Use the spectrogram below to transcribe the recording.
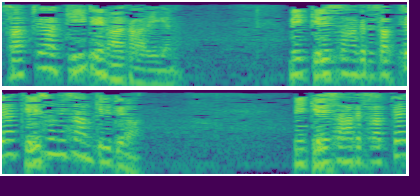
සත්‍යය කීට වෙන ආකාරය ගැන. මේ කෙලෙස් සහගත සත්‍යය කෙලෙසුන් නිසාම කිලිට වෙනවා. මේ කෙලෙස් සහගත සත්‍යය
